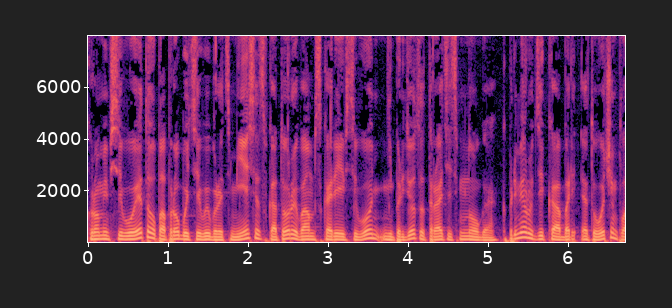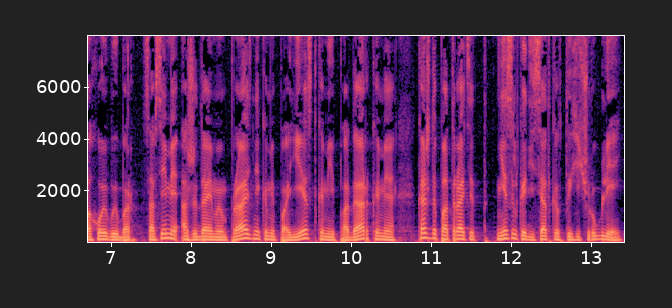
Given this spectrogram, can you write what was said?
Кроме всего этого, попробуйте выбрать месяц, в который вам, скорее всего, не придется тратить много. К примеру, декабрь – это очень плохой выбор. Со всеми ожидаемыми праздниками, поездками и подарками каждый потратит несколько десятков тысяч рублей.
